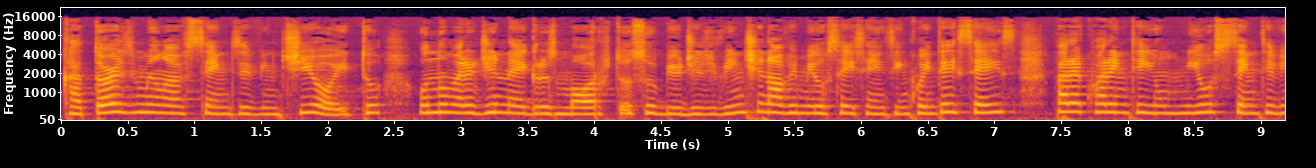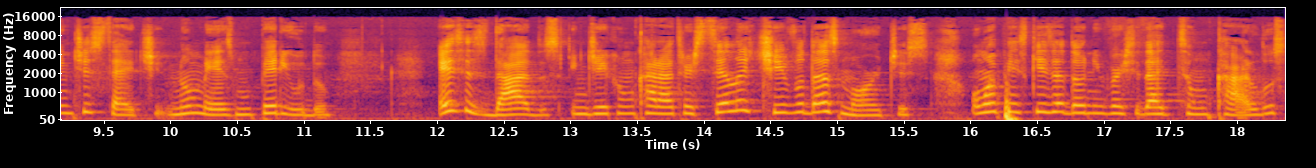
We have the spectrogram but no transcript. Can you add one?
14.928, o número de negros mortos subiu de 29.656 para 41.127 no mesmo período. Esses dados indicam o caráter seletivo das mortes. Uma pesquisa da Universidade de São Carlos,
